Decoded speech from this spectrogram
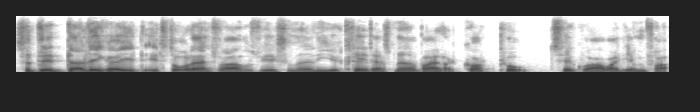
Så det, der ligger et, et stort ansvar hos virksomheden i at klæde deres medarbejdere godt på til at kunne arbejde hjemmefra.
